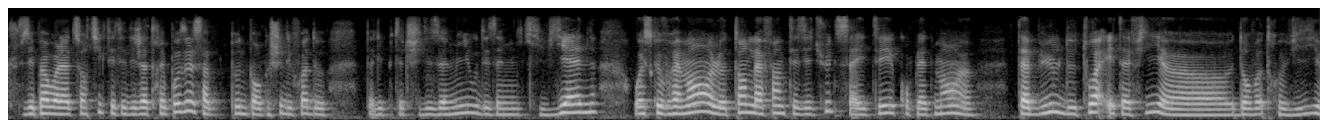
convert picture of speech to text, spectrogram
tu faisais pas voilà, de sortie, que tu étais déjà très posée? Ça peut ne pas empêcher des fois d'aller peut-être chez des amis ou des amis qui viennent. Ou est-ce que vraiment le temps de la fin de tes études, ça a été complètement ta bulle de toi et ta fille dans votre vie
